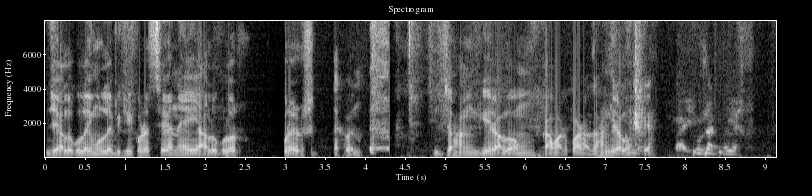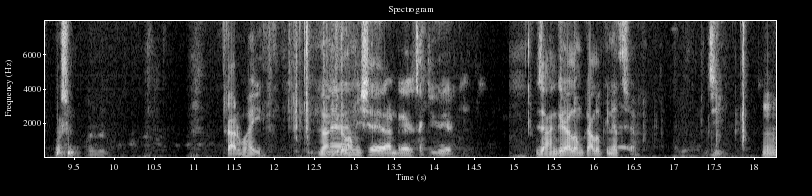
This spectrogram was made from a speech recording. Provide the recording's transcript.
যে আলুগুলো এই মূল্যে বিক্রি করেছেন এই আলুগুলোর পুরো রসিদ দেখাবেন। জাহাঙ্গীর আলম কামারপাড়া। জাহাঙ্গীর আলমকে। কার ভাই? জাহাঙ্গীর মানে আলম? সে আন্ডারে চাকরি করি আর কি? জাহাঙ্গীর আলমকে আলু কিনেছে? জি। হুম?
